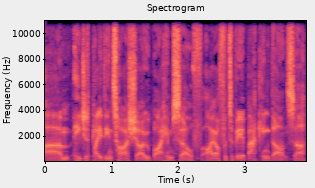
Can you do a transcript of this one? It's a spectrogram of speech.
Um, he just played the entire show by himself. I offered to be a backing dancer.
